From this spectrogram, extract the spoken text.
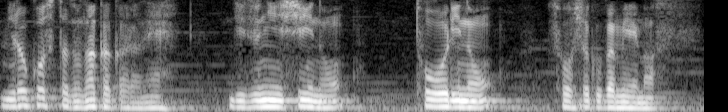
ミラコスタの中からねディズニーシーの通りの装飾が見えます。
